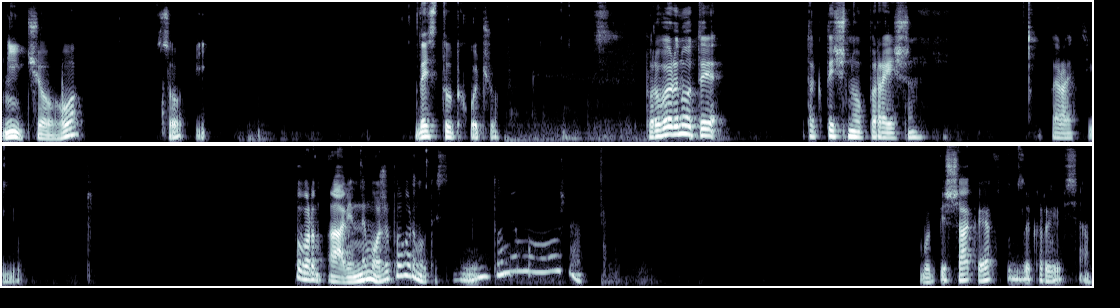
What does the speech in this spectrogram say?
Нічого собі. Десь тут хочу. Провернути тактичну оперейшн. Операцію. Повер... А, він не може повернутися. Він то не може. Бо пішак F тут закрився.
